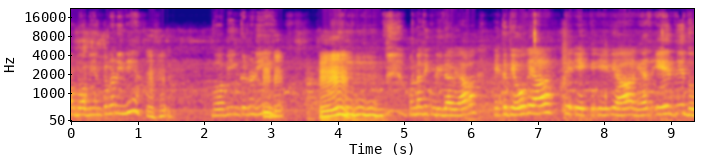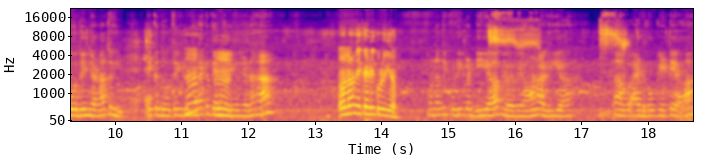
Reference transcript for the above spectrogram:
ਉਹ ਬੋਬੀ ਅੰਕਲ ਹੋਣੀ ਨਹੀਂ ਆ? ਬੋਬੀ ਅੰਕਲ ਹੋਣੀ? ਉਹਨਾਂ ਦੀ ਕੁੜੀ ਦਾ ਵਿਆਹ ਵਾ ਇੱਕ ਤੇ ਉਹ ਵਿਆਹ ਵਾ ਤੇ ਇੱਕ ਇਹ ਵਿਆਹ ਆ ਗਿਆ ਤੇ ਇਹਦੇ ਦੋ ਦਿਨ ਜਾਣਾ ਤੁਸੀਂ। ਇੱਕ ਦੋ ਤਰੀਕ ਨੂੰ ਜਾਣਾ ਇੱਕ ਤਿੰਨ ਤਰੀਕ ਨੂੰ ਜਾਣਾ ਹਾਂ? ਉਹਨਾਂ ਦੀ ਕਿਹੜੀ ਕੁੜੀ ਆ? ਉਹਨਾਂ ਦੀ ਕੁੜੀ ਵੱਡੀ ਆ ਵਿ- ਵਿਆਹਣ ਵਾਲੀ ਆ। ਐਡਵੋਕੇਟ ਆ।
